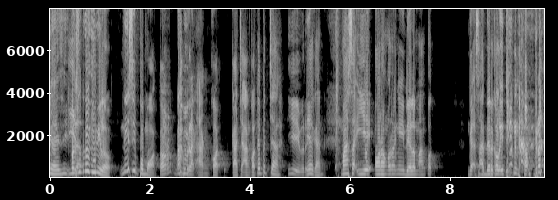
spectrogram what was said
gak sih? Gila. Maksud gue gini loh. Ini si pemotor nabrak angkot, kaca angkotnya pecah. Iya bro. Iya kan? Masa iya orang-orang yang di dalam angkot nggak sadar kalau itu yang nabrak?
